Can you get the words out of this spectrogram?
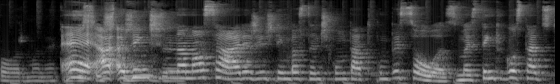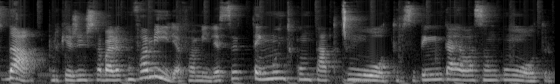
forma, né? é, a, a, gente, na nossa área, a gente tem bastante contato com pessoas, mas tem que gostar de estudar, porque a gente trabalha com família. Família, você tem muito contato com o outro, você tem muita relação com o outro.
